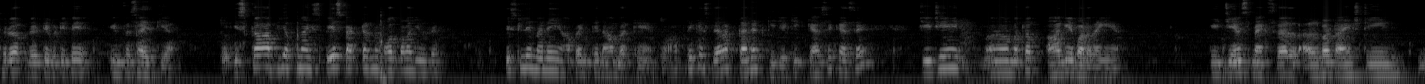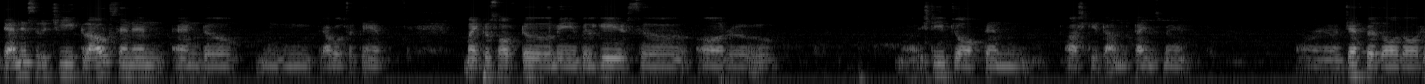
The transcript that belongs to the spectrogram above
थ्योरी ऑफ़ रिलेटिविटी पे इम्फेसाइज किया। तो इसका भी अपना स्पेस फैक्टर में बहुत बड़ा यूज़ है। इसलिए मैंने यहाँ पे इनके नाम रखे हैं। तो आप देखिए, ज़रा कनेक्ट कीजिए कि कैसे कैसे चीज़ें मतलब आगे बढ़ रही हैं। कि James Maxwell, Albert Einstein, Dennis Ritchie, Claude Shannon and क्या बोल सकते हैं? माइक्रोसॉफ्ट में बिल गेट्स और स्टीव जॉब दैन आज के टाइम टाइम्स में जेफ बेजोज और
